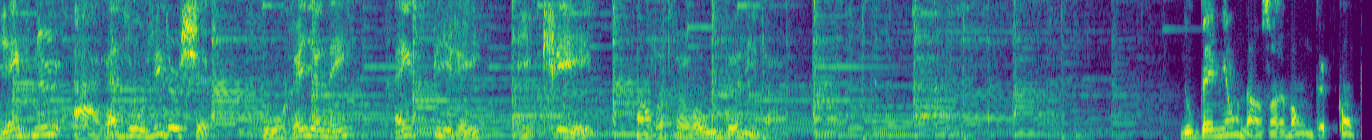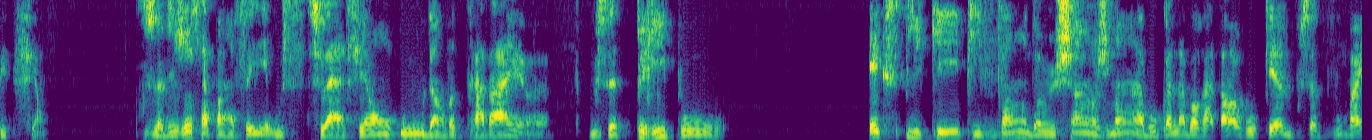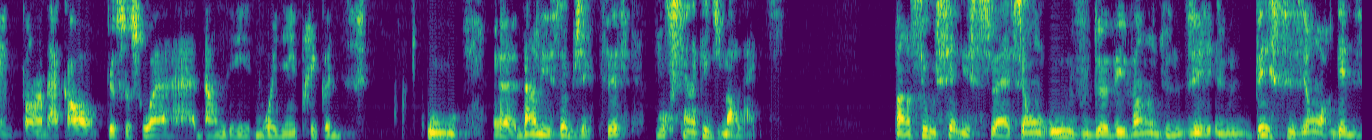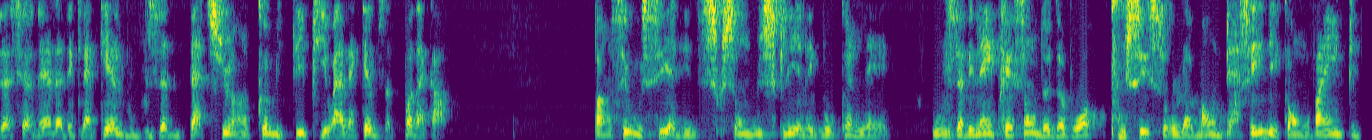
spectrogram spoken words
Bienvenue à Radio Leadership pour rayonner, inspirer et créer dans votre rôle de leader. Nous baignons dans un monde de compétition. Vous avez juste à penser aux situations où dans votre travail, euh, vous êtes pris pour expliquer puis vendre un changement à vos collaborateurs auxquels vous êtes vous-même pas en accord, que ce soit dans les moyens préconisés ou euh, dans les objectifs, vous ressentez du malaise. Pensez aussi à des situations où vous devez vendre une, une décision organisationnelle avec laquelle vous vous êtes battu en comité puis à laquelle vous n'êtes pas d'accord. Pensez aussi à des discussions musclées avec vos collègues où vous avez l'impression de devoir pousser sur le monde, puis essayer de les convaincre, puis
